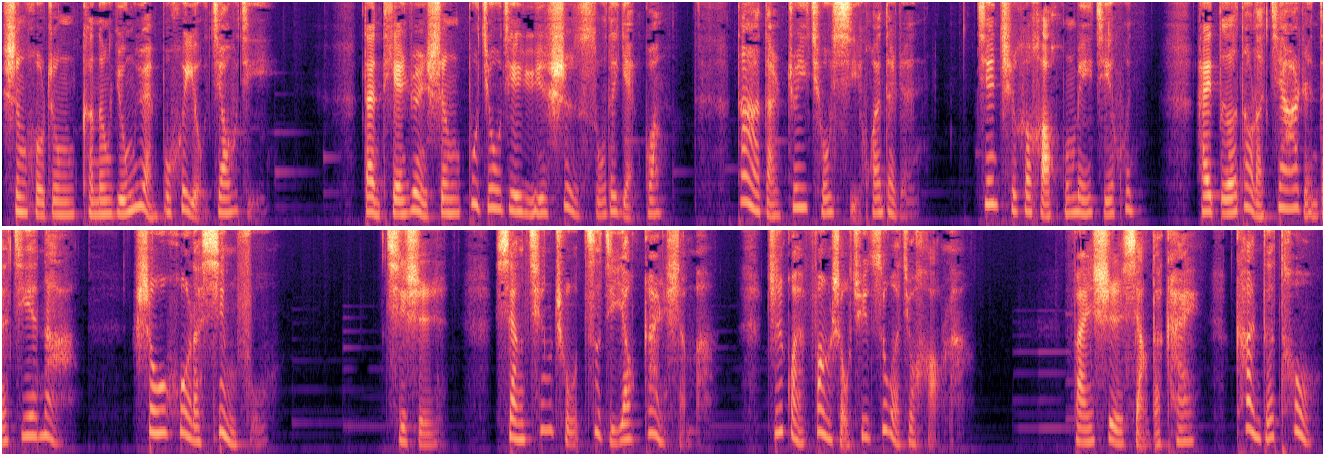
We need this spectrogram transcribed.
生活中可能永远不会有交集，但田润生不纠结于世俗的眼光。大胆追求喜欢的人，坚持和郝红梅结婚，还得到了家人的接纳，收获了幸福。其实，想清楚自己要干什么，只管放手去做就好了。凡事想得开，看得透，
